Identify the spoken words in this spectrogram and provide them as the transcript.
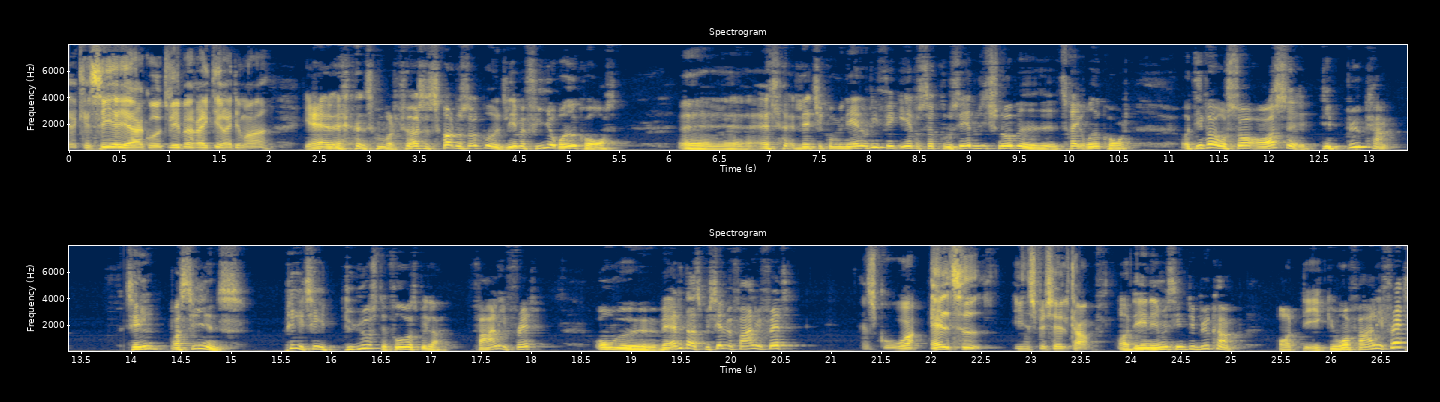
jeg kan se, at jeg er gået glip af rigtig, rigtig meget. Ja, altså, for det første, så har du så gået glip af fire røde kort. Uh, Atletico Mineiro, de fik et, og så Cruzeiro, de snuppede tre røde kort. Og det var jo så også debutkamp til Brasiliens PT dyreste fodboldspiller, Farlig Fred. Og øh, hvad er det, der er specielt ved Farlig Fred? Han scorer altid i en speciel kamp. Og det er nemlig sin debutkamp. Og det gjorde Farlig Fred.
